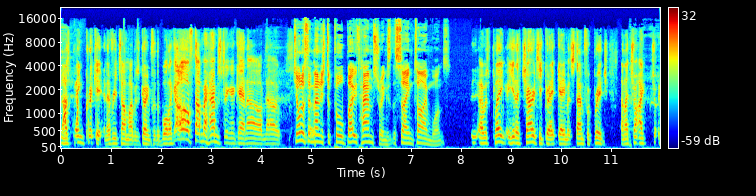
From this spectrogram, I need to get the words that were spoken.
was playing cricket, and every time I was going for the ball, like, oh, I've done my hamstring again. Oh no. Jonathan managed to pull both hamstrings at the same time once. I was playing, you know, charity great game at Stamford Bridge, and I try, I tr-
